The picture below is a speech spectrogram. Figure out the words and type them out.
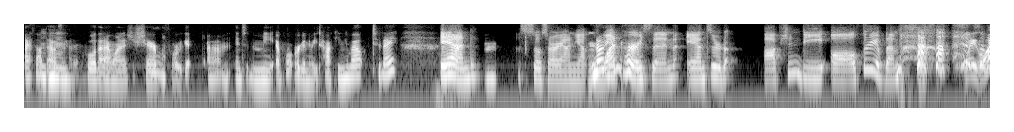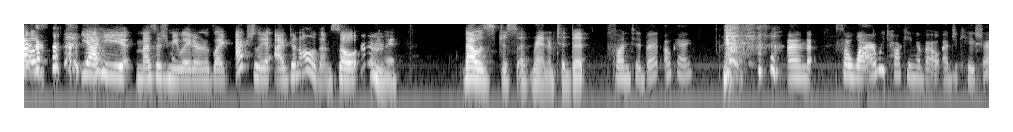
I thought that mm-hmm. was kind of cool that I wanted to share before we get um, into the meat of what we're going to be talking about today. And um, So sorry, Anja. No, One person answered option D, all three of them. Wait, So what? was- yeah, he messaged me later and was like, actually, I've done all of them. So Hmm. anyway, that was just a random tidbit. Fun tidbit. Okay. And so, why are we talking about education?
